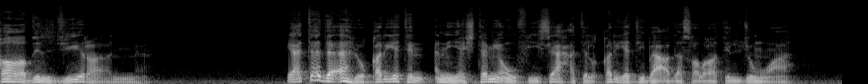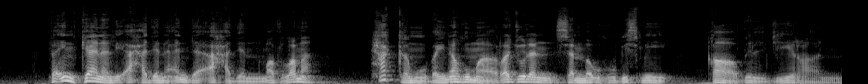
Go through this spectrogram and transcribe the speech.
قاضي الجيران. اعتاد أهل قرية أن يجتمعوا في ساحة القرية بعد صلاة الجمعة. فإن كان لأحد عند أحد مظلمة حكموا بينهما رجلا سموه باسم قاضي الجيران.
